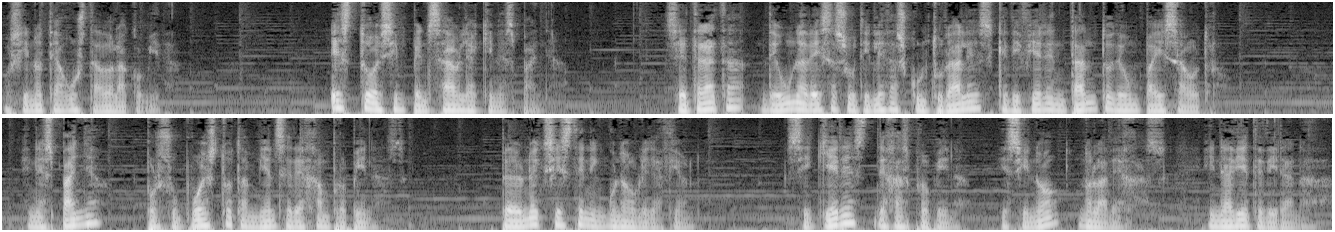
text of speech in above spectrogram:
o si no te ha gustado la comida. Esto es impensable aquí en España. Se trata de una de esas sutilezas culturales que difieren tanto de un país a otro. En España, por supuesto, también se dejan propinas, pero no existe ninguna obligación. Si quieres, dejas propina, y si no, no la dejas, y nadie te dirá nada.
